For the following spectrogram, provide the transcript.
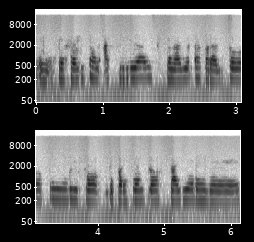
eh, se realizan actividades que son abiertas para el todo público, de por ejemplo talleres de,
